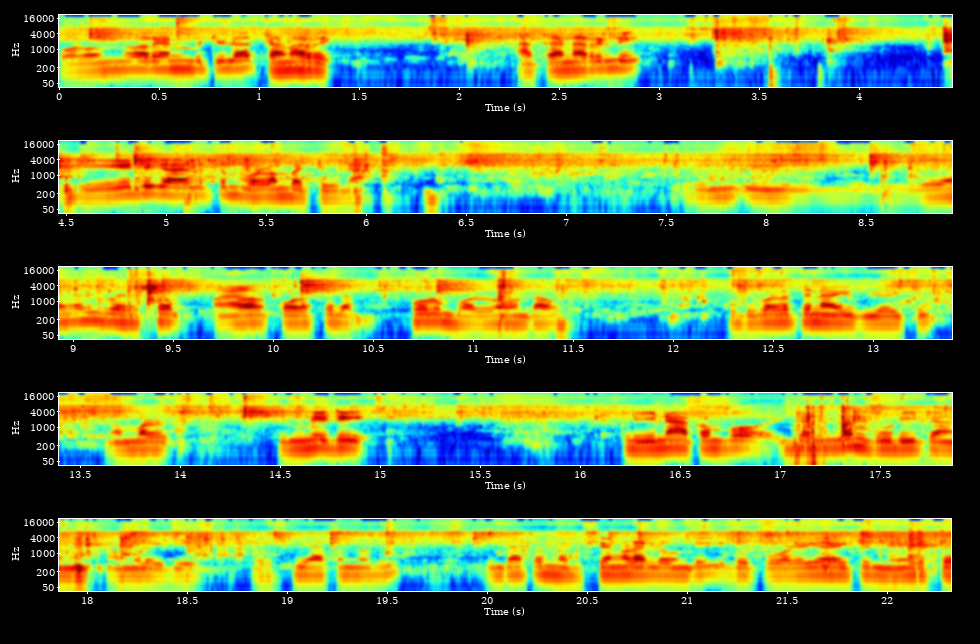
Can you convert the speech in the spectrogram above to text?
കുളം എന്ന് പറയാൻ പറ്റില്ല കിണർ. ആ കിണറിൽ ഏത് കാലത്തും വെള്ളം പറ്റൂല. വേനൽ വർഷം ആ കുളത്തിൽ എപ്പോഴും വെള്ളം ഉണ്ടാവും. കുടിവെള്ളത്തിനായി ഉപയോഗിക്കും. നമ്മൾ പിന്നിത് ക്ലീനാക്കുമ്പോൾ ഇതെല്ലാം കൂടിയിട്ടാണ് നമ്മളിത് വൃത്തിയാക്കുന്നത്. ഇതിന്റെ അകത്ത് മത്സ്യങ്ങളെല്ലാം ഉണ്ട്. ഇത് പുഴയായിട്ട് നേരത്തെ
